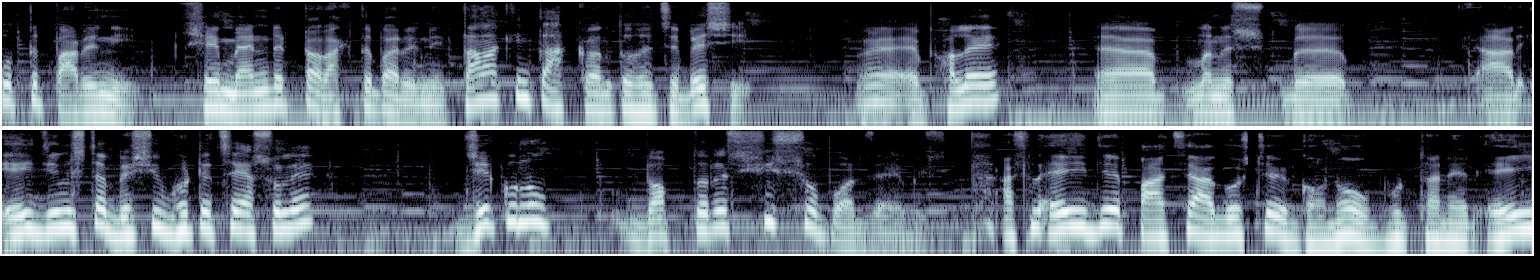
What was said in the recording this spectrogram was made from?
করতে পারেনি, সেই ম্যান্ডেটটা রাখতে পারেনি, তারা কিন্তু আক্রান্ত হয়েছে বেশি। ফলে মানে আর এই জিনিসটা বেশি ঘটেছে আসলে যে কোনো দপ্তরের শীর্ষ পর্যায়ে বেশি। আসলে এই যে পাঁচই আগস্টের গণ অভ্যুত্থানের এই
